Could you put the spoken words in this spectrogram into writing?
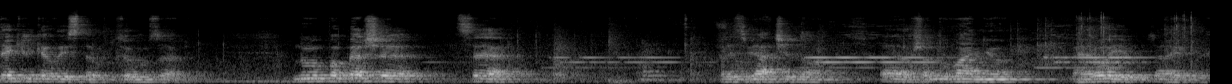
декілька виставок в цьому залі. Ну, по-перше, це присвячено е, вшануванню героїв загиблих.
